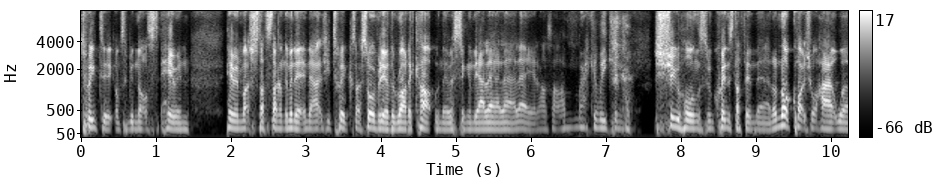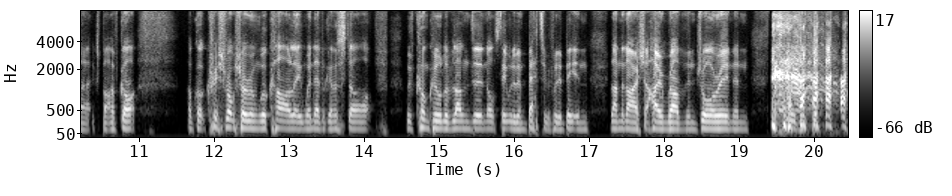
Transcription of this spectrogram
tweaked it obviously we're not hearing hearing much stuff sung at the minute. And it actually twigged because i saw a video of the ryder cup when they were singing the la la la and i was like i reckon we can shoehorn some quinn stuff in there. And i'm not quite sure how it works but i've got I've got Chris Robshaw and Will Carling. We're never going to stop. We've conquered all of London. Obviously, it would have been better if we'd have beaten London Irish at home rather than drawing and the,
